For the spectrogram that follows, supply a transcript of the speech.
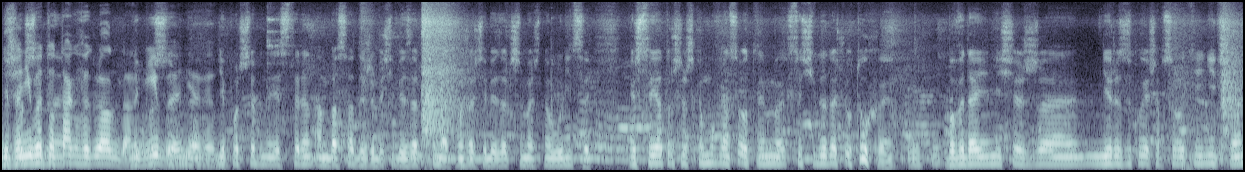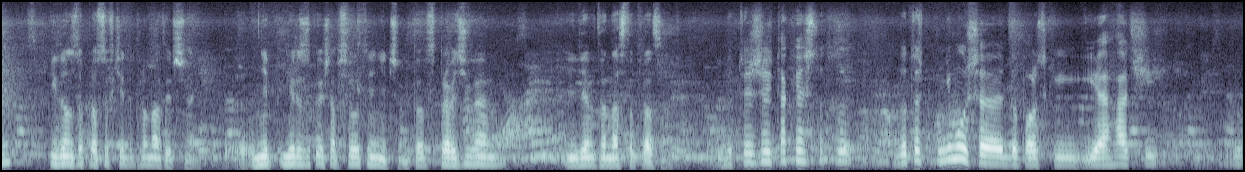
Że niby to tak wygląda, niby, nie wiem. niepotrzebny jest teren ambasady, żeby Ciebie zatrzymać. Można Ciebie zatrzymać na ulicy. Wiesz co, ja troszeczkę mówiąc o tym, chcę Ci dodać otuchy, bo wydaje mi się, że nie ryzykujesz absolutnie niczym, idąc do placówki dyplomatycznej. Nie, nie ryzykujesz absolutnie niczym. To sprawdziłem i wiem to na 100%. No to jeżeli tak jest, no to, no to nie muszę do Polski jechać i no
